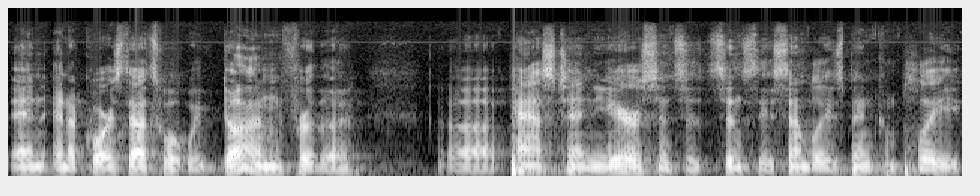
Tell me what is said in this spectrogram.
and, and of course that's what we've done for the uh, past 10 years since, it, since the assembly has been complete.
